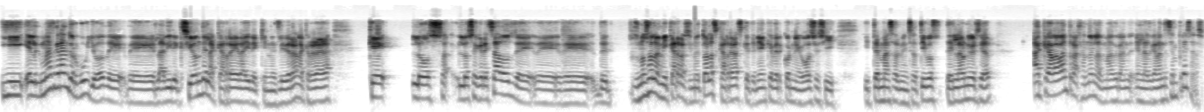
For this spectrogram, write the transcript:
y el más grande orgullo de, la dirección de la carrera y de quienes lideran la carrera era que los, los egresados de, pues, no solo de mi carrera, sino de todas las carreras que tenían que ver con negocios y, temas administrativos de la universidad, acababan trabajando en las, más grandes, en las grandes empresas.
